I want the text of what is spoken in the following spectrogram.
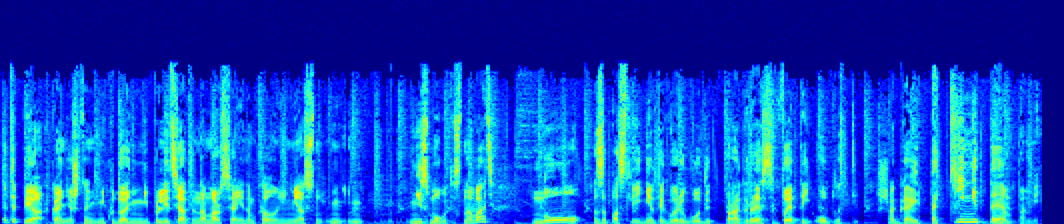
это пиар, конечно, никуда не полетят и на Марсе они там колонию не, осно- не- не смогут основать, но за последние, вот я говорю, годы прогресс в этой области шагает такими темпами,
